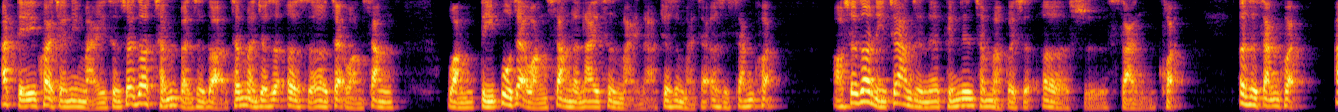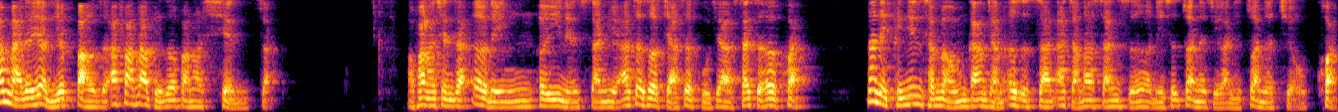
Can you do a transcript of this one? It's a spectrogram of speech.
啊，跌一块钱你买一次，所以说成本是多少？成本就是二十二再往上，往底部再往上的那一次买呢，就是买在二十三块，啊，所以说你这样子呢，平均成本会是二十三块，二十三块，啊，买了以后你就抱着，啊，放到比如说放到现在。我放到现在二零二一年三月啊，这时候假设股价三十二块，那你平均成本我们刚刚讲的二十三啊，涨到三十二，你是赚了几块？你赚了九块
